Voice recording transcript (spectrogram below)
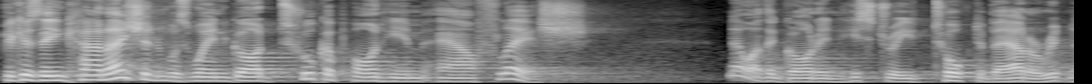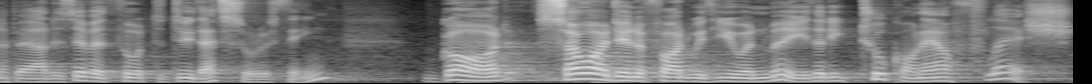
Because the incarnation was when God took upon him our flesh. No other God in history talked about or written about has ever thought to do that sort of thing. God so identified with you and me that he took on our flesh.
